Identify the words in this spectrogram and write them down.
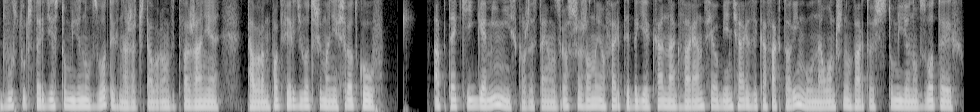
240 milionów złotych na rzecz Tauron Wytwarzanie. Tauron potwierdził otrzymanie środków. Apteki Gemini skorzystają z rozszerzonej oferty BGK na gwarancję objęcia ryzyka faktoringu na łączną wartość 100 milionów złotych.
